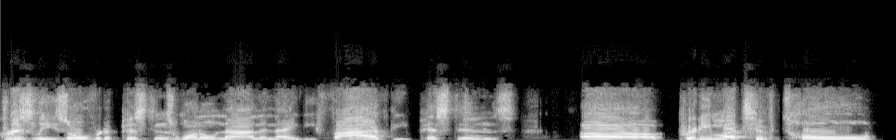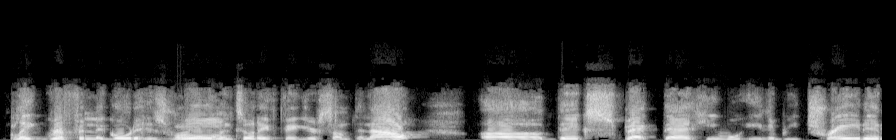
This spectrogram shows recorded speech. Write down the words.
Grizzlies over the Pistons 109 to 95. The Pistons uh, pretty much have told Blake Griffin to go to his room until they figure something out. Uh, they expect that he will either be traded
